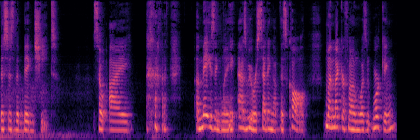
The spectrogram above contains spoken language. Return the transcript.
This is the big cheat. So I, amazingly, as we were setting up this call, my microphone wasn't working.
